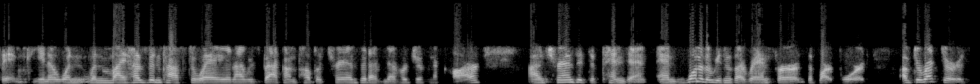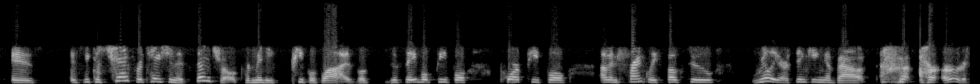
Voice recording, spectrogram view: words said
think. You know, when when my husband passed away and I was back on public transit, I've never driven a car. I'm transit dependent, and one of the reasons I ran for the BART board of directors is is because transportation is central to many people's lives, both disabled people, poor people, I mean, frankly, folks who really are thinking about our earth.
